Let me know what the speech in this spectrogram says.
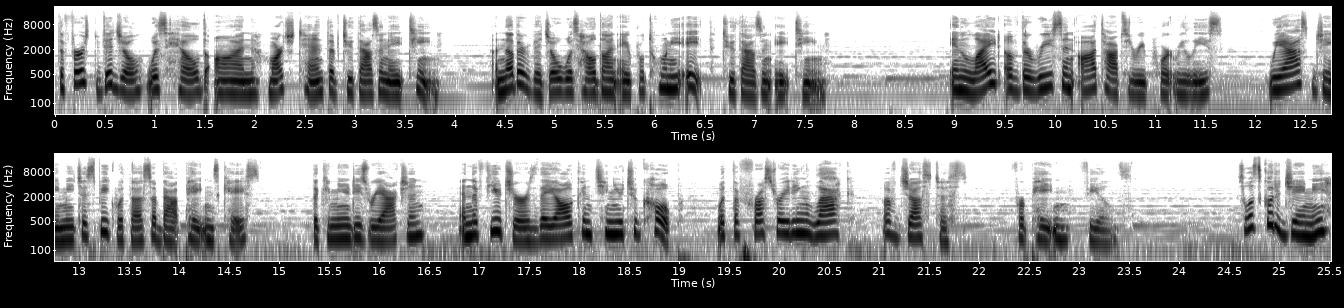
The first vigil was held on March 10th of 2018. Another vigil was held on April 28th, 2018. In light of the recent autopsy report release, we asked Jamie to speak with us about Peyton's case, the community's reaction, and the future as they all continue to cope with the frustrating lack of justice for Peyton Fields. So let's go to Jamie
